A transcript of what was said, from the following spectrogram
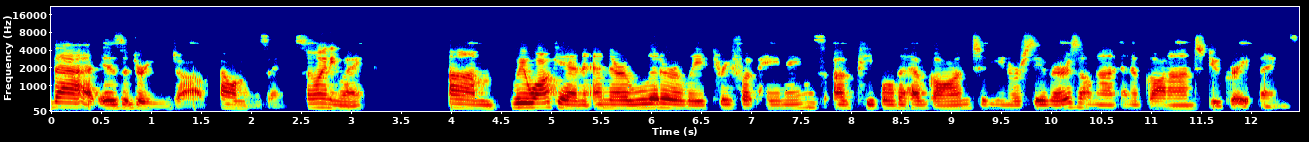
that is a dream job. How amazing. So anyway, um, we walk in and there are literally three foot paintings of people that have gone to the University of Arizona and have gone on to do great things.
